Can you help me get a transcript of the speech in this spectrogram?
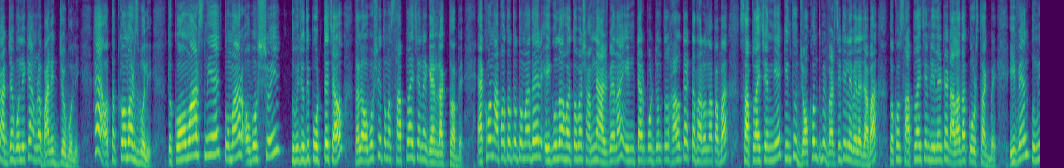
কার্যাবলীকে আমরা বাণিজ্য বলি। হ্যাঁ অর্থাৎ কমার্স বলি। তো কমার্স নিয়ে তোমার অবশ্যই তুমি যদি পড়তে চাও, তাহলে অবশ্যই তোমার সাপ্লাই চেনের জ্ঞান রাখতে হবে। এখন আপাতত তোমাদের এইগুলো হয়তো বা সামনে আসবে না ইন্টার পর্যন্ত হালকা একটা ধারণা পাবা সাপ্লাই চেন নিয়ে। কিন্তু যখন তুমি ভার্সিটি লেভেলে যাবা, তখন সাপ্লাই চেন রিলেটেড আলাদা কোর্স থাকবে। ইভেন তুমি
